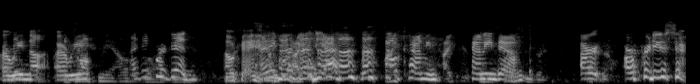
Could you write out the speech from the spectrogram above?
are we not? Are we me out I think we're good. okay? I think we're good. Yeah, it's still counting. I can't see counting down. questions or anything. Our our producer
